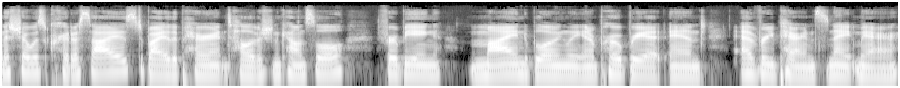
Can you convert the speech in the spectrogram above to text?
the show was criticized by the Parent Television Council for being mind blowingly inappropriate and every parent's nightmare,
